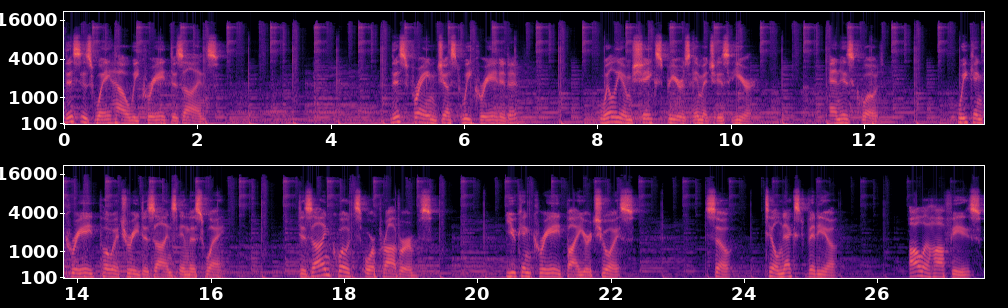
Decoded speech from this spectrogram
this is way how we create designs. This frame just we created it. William Shakespeare's image is here. And his quote. We can create poetry designs in this way. Design quotes or proverbs. You can create by your choice. So, till next video. Allah Hafiz.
